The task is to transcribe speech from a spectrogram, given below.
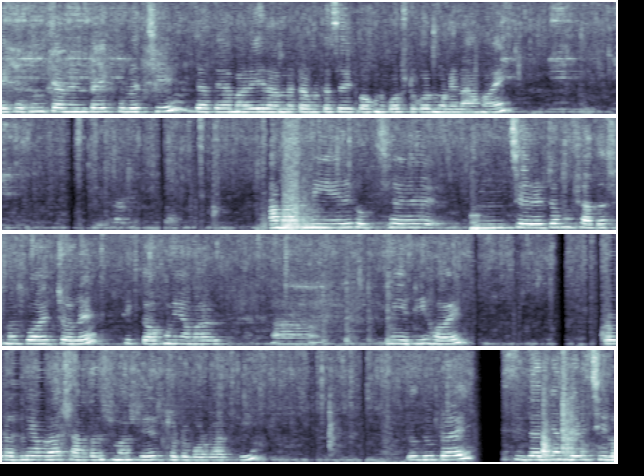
এই কুকিং চ্যানেলটাই খুলেছি যাতে আমার এই রান্নাটা আমার কাছে কখনো কষ্টকর মনে না হয়। আমার মেয়ের হচ্ছে ছেলের যখন সাতাশ মাস বয়স চলে, ঠিক তখনই আমার মেয়েটি হয়। টোটালি ওরা সাতাশ মাসের ছোট বড় আর কি। তো দুটাই সিজারিয়ান বেবি ছিল।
